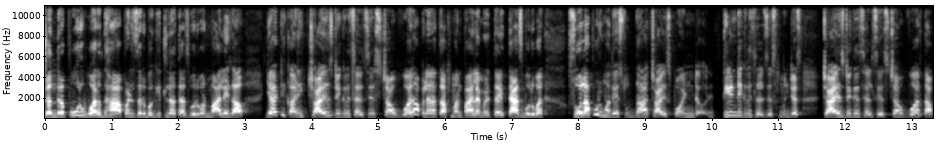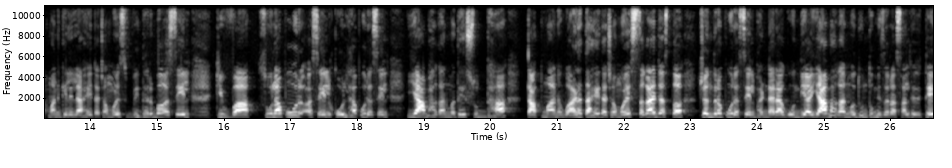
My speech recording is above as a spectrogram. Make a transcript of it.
चंद्रपूर वर्धा आपण जर बघितलं त्याचबरोबर मालेगाव या ठिकाणी चाळीस डिग्री सेल्सिअसच्या वर आपल्याला तापमान पाहायला मिळतंय. त्याचबरोबर सोलापूरमध्ये सुद्धा चाळीस पॉईंट तीन डिग्री सेल्सिअस म्हणजेच चाळीस डिग्री सेल्सिअसच्या वर तापमान गेलेलं आहे. त्याच्यामुळेच विदर्भ असेल किंवा सोलापूर असेल कोल्हापूर असेल या भागांमध्ये सुद्धा तापमान वाढत आहे. त्याच्यामुळे सगळ्यात जास्त चंद्रपूर असेल भंडारा गोंदिया या भागांमधून तुम्ही जर असाल तर तिथे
